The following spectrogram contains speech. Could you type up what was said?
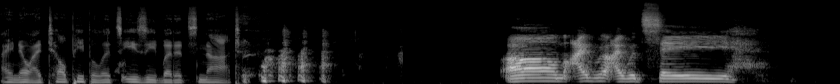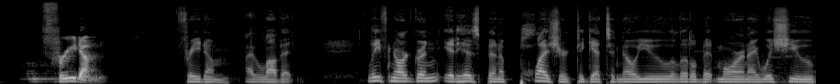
I know I tell people it's easy, but it's not. um, I, w- I would say freedom. Freedom. I love it. Leif Nordgren, it has been a pleasure to get to know you a little bit more, and I wish you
